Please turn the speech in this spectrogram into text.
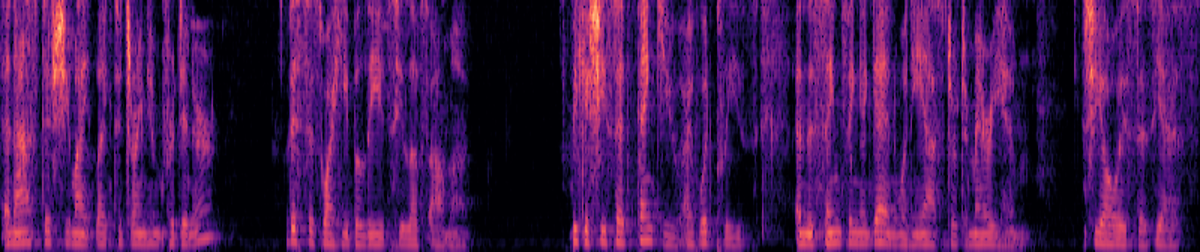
and asked if she might like to join him for dinner. This is why he believes he loves Ama. Because she said, Thank you, I would please, and the same thing again when he asked her to marry him. She always says yes,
